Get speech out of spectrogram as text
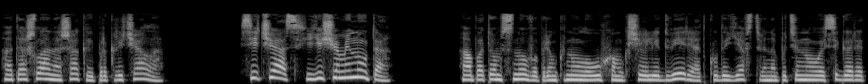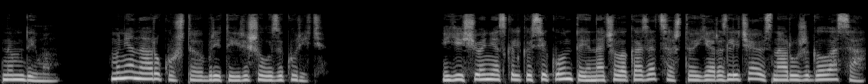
Отошла на шаг и прокричала. «Сейчас! Еще минута!» А потом снова примкнула ухом к щели двери, откуда явственно потянула сигаретным дымом. Мне на руку, что Бритый решила закурить. Еще несколько секунд, и начало казаться, что я различаю снаружи голоса.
